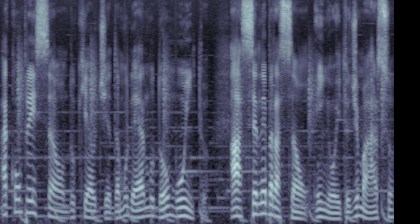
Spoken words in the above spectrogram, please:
a compreensão do que é o Dia da Mulher mudou muito. A celebração em 8 de março,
